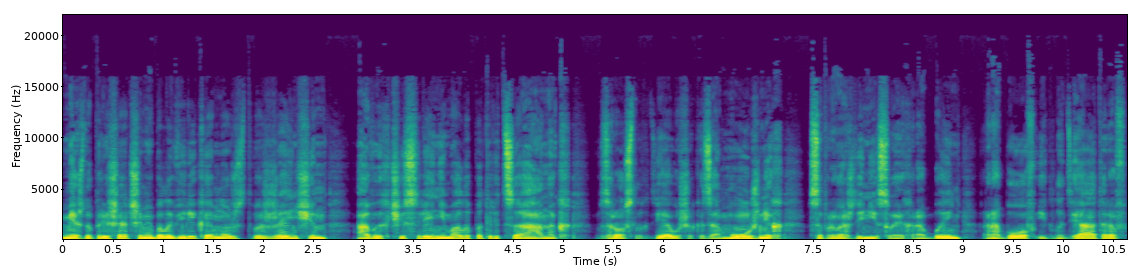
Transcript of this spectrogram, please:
Между пришедшими было великое множество женщин, а в их числе немало патрицианок, взрослых девушек и замужних в сопровождении своих рабынь, рабов и гладиаторов,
